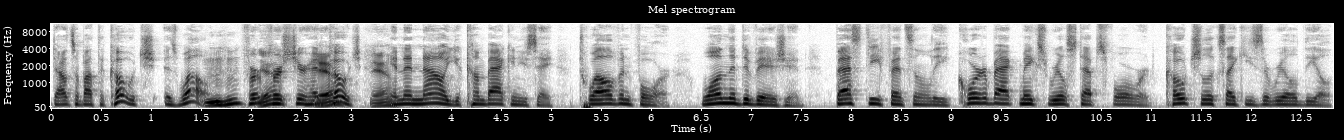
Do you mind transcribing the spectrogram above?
doubts about the coach as well, for Mm-hmm. Yeah. first year head Yeah. coach. Yeah. And then now you come back and you say twelve and four, won the division, best defense in the league. Quarterback makes real steps forward. Coach looks like he's the real deal.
